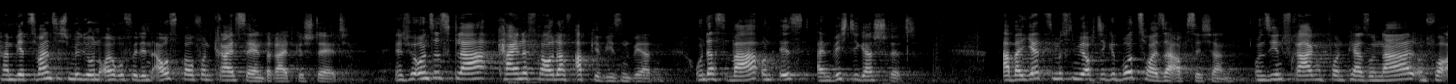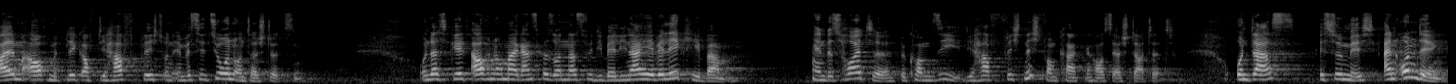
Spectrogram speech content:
haben wir 20 Millionen Euro für den Ausbau von Kreissälen bereitgestellt. Denn für uns ist klar, keine Frau darf abgewiesen werden. Und das war und ist ein wichtiger Schritt. Aber jetzt müssen wir auch die Geburtshäuser absichern und sie in Fragen von Personal und vor allem auch mit Blick auf die Haftpflicht und Investitionen unterstützen. Und das gilt auch noch mal ganz besonders für die Berliner Beleghebammen. Denn bis heute bekommen sie die Haftpflicht nicht vom Krankenhaus erstattet. Und das ist für mich ein Unding.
